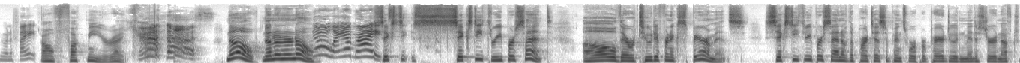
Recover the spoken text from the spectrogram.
want to fight? Oh fuck me, you're right. Yes. No, no, no, no, no. No, I am right. 60, 63%. Oh, there were two different experiments. 63% of the participants were prepared to administer enough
